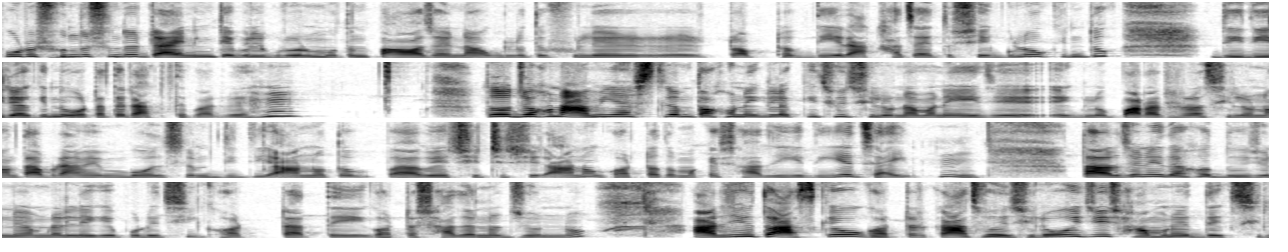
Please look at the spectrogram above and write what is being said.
পুরো সুন্দর সুন্দর ডাইনিং টেবিলগুলোর মতন পাওয়া যায় না, ওগুলোতে ফুলের টপ টপ দিয়ে রাখা যায়, তো সেগুলোও কিন্তু দিদিরা কিন্তু ওটাতে রাখতে পারবে, হুম। তো যখন আমি আসছিলাম, তখন এগুলো কিছুই ছিল না। মানে এই যে এগুলো পাড়াঠাড়া ছিল না। তারপরে আমি বলছিলাম, দিদি, আনো তো বেডশিট টেডশিট আনো, ঘরটা তোমাকে সাজিয়ে দিয়ে যাই। হুম, তার জন্যই দেখো দুইজনে আমরা লেগে পড়েছি ঘরটাতে, ঘরটা সাজানোর জন্য। আর যেহেতু আজকেও ঘরটার কাজ হয়েছিল, ওই যে সামনের দেখছিল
